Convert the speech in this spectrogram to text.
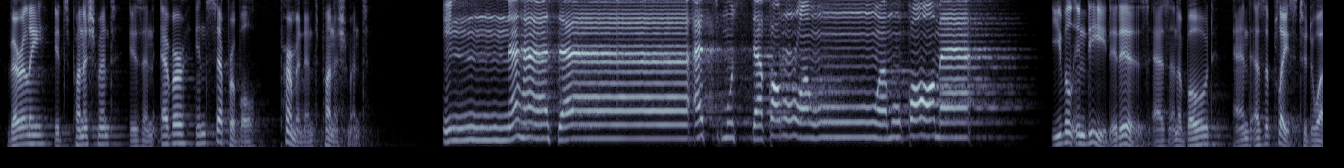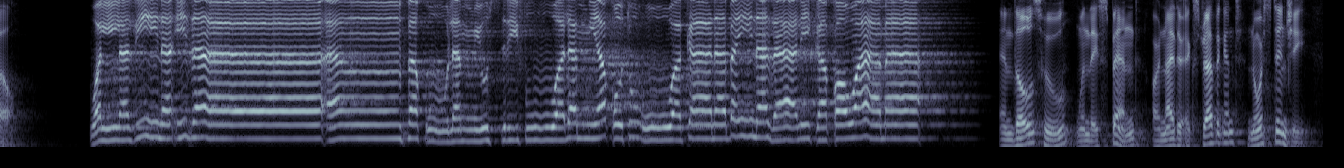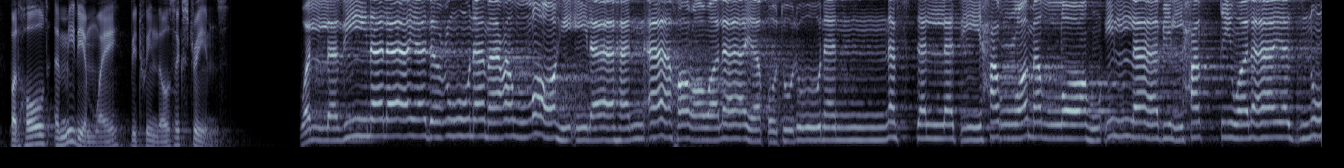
Verily, its punishment is an ever inseparable, permanent punishment. انها ساءت مستقرا ومقاما Evil indeed it is as an abode and as a place to dwell. والذين اذا انفقوا لم يسرفوا ولم يقتروا وكان بين ذلك قواما And those who, when they spend, are neither extravagant nor stingy, but hold a medium way between those extremes. والذين لا يدعون مع الله إلها آخر ولا يقتلون النفس التي حرم الله إلا بالحق ولا يزنون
